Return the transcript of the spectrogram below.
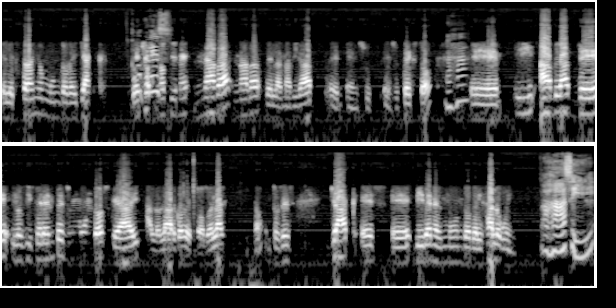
El extraño mundo de Jack. nada, nada de la Navidad en, en su, en su texto. Ajá. Eh, y habla de los diferentes mundos que hay a lo largo de todo el año, ¿no? Entonces, Jack es eh, vive en el mundo del Halloween Ajá, sí.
